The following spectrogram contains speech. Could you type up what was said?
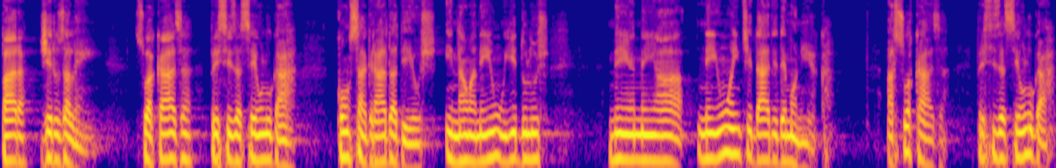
para Jerusalém. Sua casa precisa ser um lugar consagrado a Deus e não a nenhum ídolo, nem, nem a nenhuma entidade demoníaca. A sua casa precisa ser um lugar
